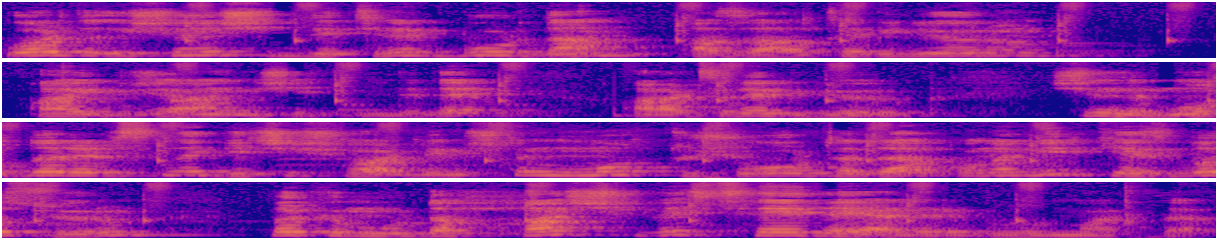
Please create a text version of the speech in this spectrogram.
Bu arada ışığın şiddetini buradan azaltabiliyorum. Ayrıca aynı şekilde de artırabiliyorum. Şimdi modlar arasında geçiş var demiştim. Mod tuşu ortada. Ona bir kez basıyorum. Bakın burada H ve S değerleri bulunmakta.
